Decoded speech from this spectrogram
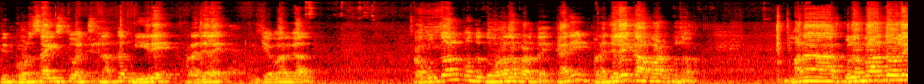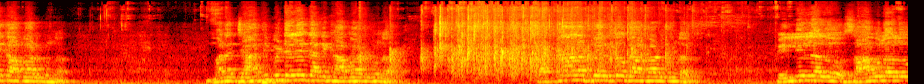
దీన్ని కొనసాగిస్తూ వచ్చిందంతా మీరే ప్రజలే ఇంకెవరు కాదు. ప్రభుత్వాలు కొంత దోహదపడతాయి కానీ ప్రజలే కాపాడుకున్నారు. మన కుల బాంధవులే కాపాడుకున్నారు. మన జాతి బిడ్డలే దాన్ని కాపాడుకున్నారు. పట్నాల పేరుతో కాపాడుకున్నారు. పెళ్ళిళ్ళలో సాగులలో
